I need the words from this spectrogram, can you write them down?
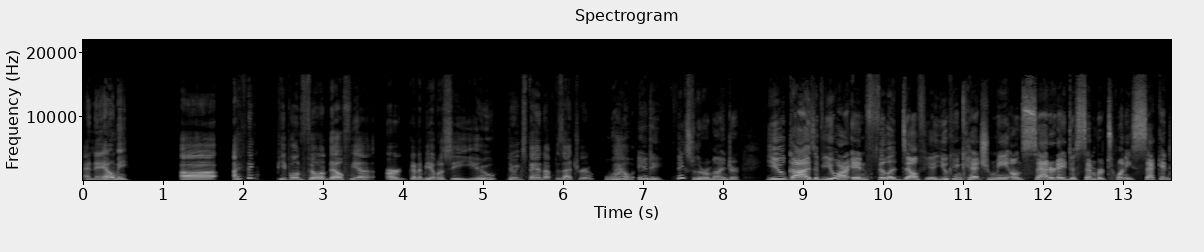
And Naomi, uh, I think people in Philadelphia are going to be able to see you doing stand up. Is that true? Wow, Andy, thanks for the reminder. You guys, if you are in Philadelphia, you can catch me on Saturday, December 22nd,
